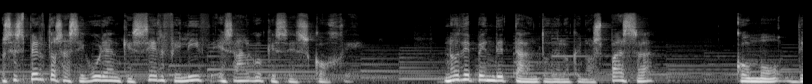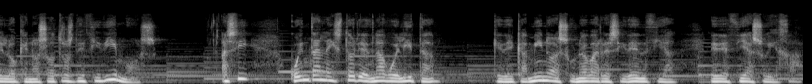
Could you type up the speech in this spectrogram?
Los expertos aseguran que ser feliz es algo que se escoge. No depende tanto de lo que nos pasa como de lo que nosotros decidimos. Así cuentan la historia de una abuelita que de camino a su nueva residencia le decía a su hija,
